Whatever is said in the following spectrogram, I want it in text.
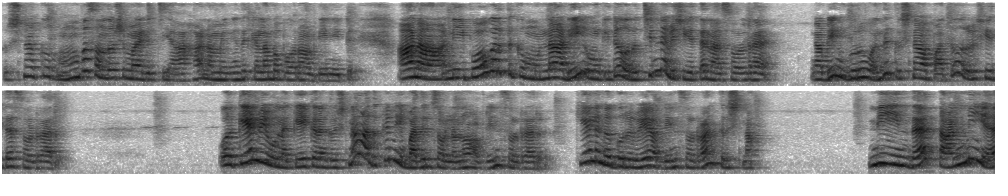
கிருஷ்ணாவுக்கு ரொம்ப சந்தோஷமாயிடுச்சு. ஆஹா நம்ம இங்கேருந்து கிளம்ப போகிறோம் அப்படின்ட்டு ஆனால் நீ போகிறதுக்கு முன்னாடி உங்ககிட்ட ஒரு சின்ன விஷயத்த நான் சொல்கிறேன் அப்படின்னு குரு வந்து கிருஷ்ணாவை பார்த்து ஒரு விஷயத்த சொல்கிறாரு ஒரு கேள்வி உன்னை கேட்குறேன் கிருஷ்ணா அதுக்கு நீ பதில் சொல்லணும் அப்படின்னு சொல்கிறாரு கேளுங்க குருவே அப்படின்னு சொல்கிறான் கிருஷ்ணா. நீ இந்த தண்ணியை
